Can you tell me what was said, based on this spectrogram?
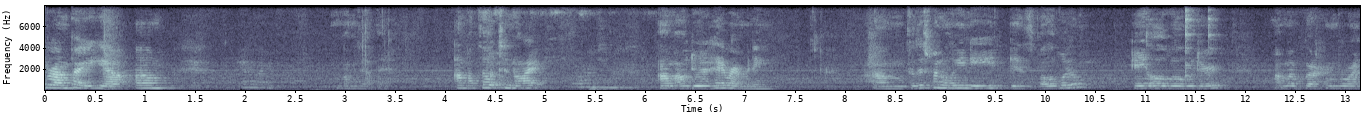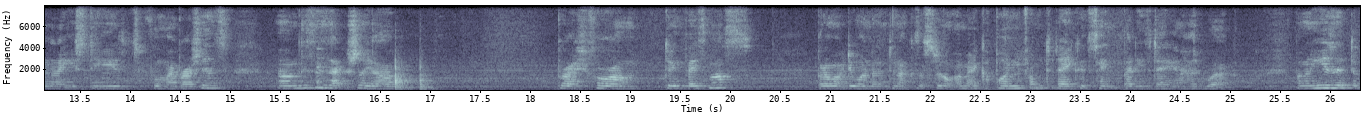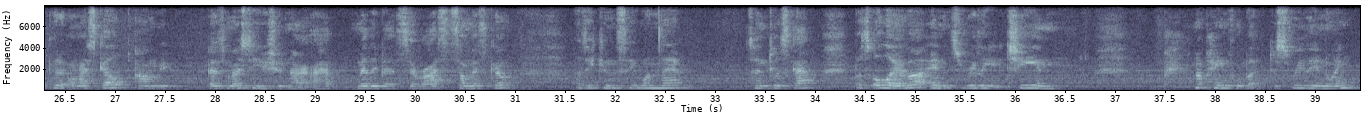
Poyo here. Um, Mum's out there. Um, I thought tonight um, I'll do a hair remedy. Um, for this one all you need is olive oil. Any olive oil will do. Um, I've got a homebrew one that I used to use for my brushes. Um, this is actually a brush for um, doing face masks. But I won't do one of them tonight because I've still got my makeup on from today because it's St. Patty's Day and I had work. I'm going to use it to put it on my scalp. Um, as most of you should know, I have really bad psoriasis on my scalp. As you can see one there, turned to a scab. But it's all over and it's really itchy and not painful but just really annoying.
